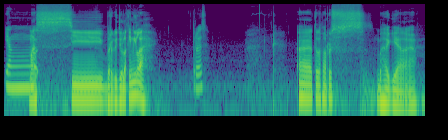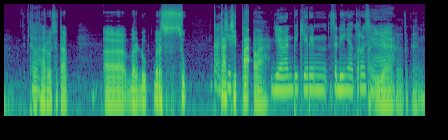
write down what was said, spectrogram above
Yang masih bergejolak inilah, terus eh tetap harus bahagia lah, Betul. tetap harus tetap eh, berduk bersuk Kacit. kacita lah. Jangan pikirin sedihnya terus Ah, ya. iya gitu kan.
